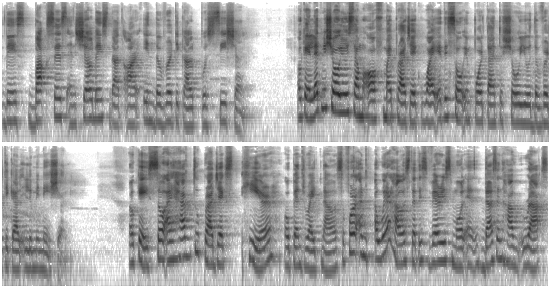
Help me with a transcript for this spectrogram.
these boxes and shelvings that are in the vertical position. Okay, let me show you some of my project why it is so important to show you the vertical illumination. Okay, so I have two projects here opened right now. So for an, a warehouse that is very small and doesn't have racks,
